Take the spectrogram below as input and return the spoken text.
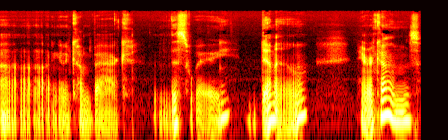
I'm gonna come back this way. Demo. Here it comes.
